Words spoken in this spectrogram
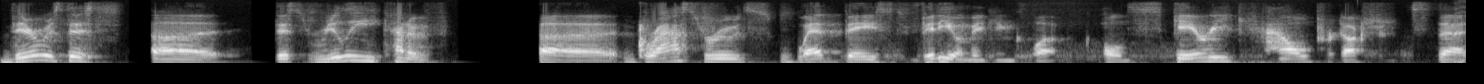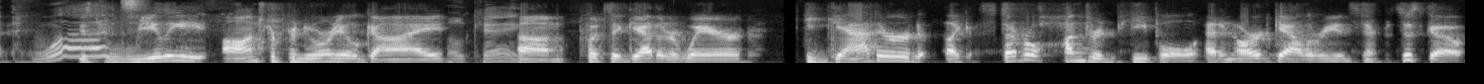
there was this uh, this really kind of uh, grassroots web-based video making club called Scary Cow Productions that What? this really entrepreneurial guy okay. um, put together where he gathered like several hundred people at an art gallery in San Francisco.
